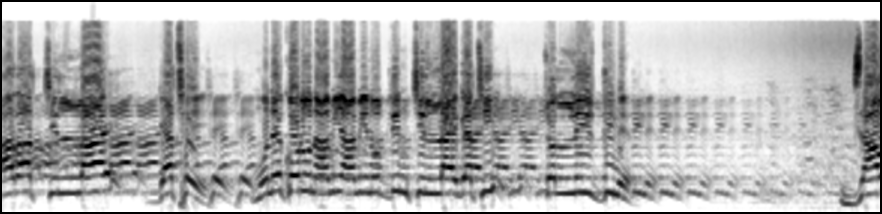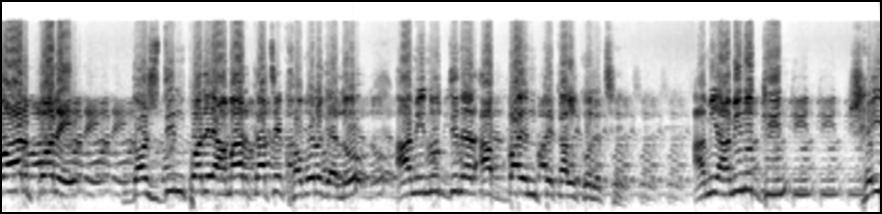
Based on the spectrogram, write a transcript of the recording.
তারা চিল্লায় গেছে। মনে করুন, আমি আমিন উদ্দিন চিল্লায় গেছি চল্লিশ দিনে। যাওয়ার পরে, দশ দিন পরে আমার কাছে খবর গেল, আমিনুদ্দিনের আব্বা ইন্তেকাল করেছে। আমি আমিনুদ্দিন, সেই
